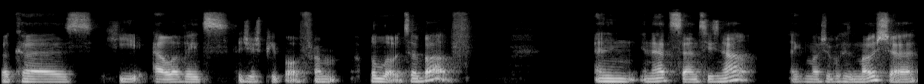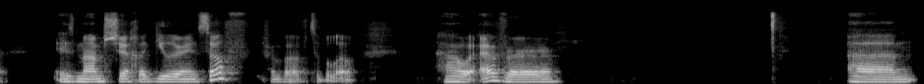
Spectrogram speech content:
because he elevates the Jewish people from below to above. And in that sense, he's not like Moshe because Moshe is Mamshech Gilur himself from above to below. However, um,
